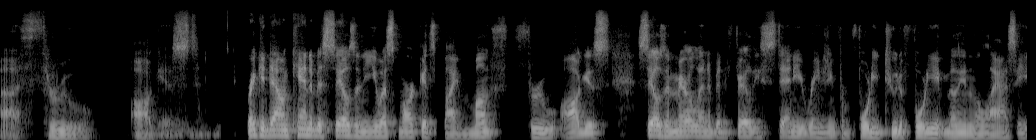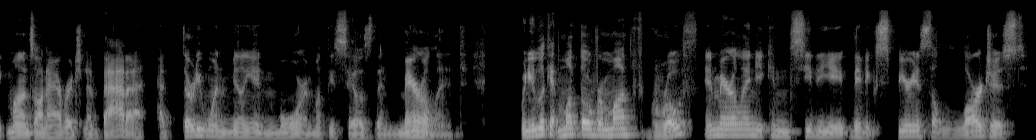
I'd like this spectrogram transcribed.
uh, through August. Breaking down cannabis sales in the US markets by month through August. Sales in Maryland have been fairly steady, ranging from 42 to 48 million in the last eight months on average. Nevada had 31 million more in monthly sales than Maryland. When you look at month over month growth in Maryland, you can see the they've experienced the largest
